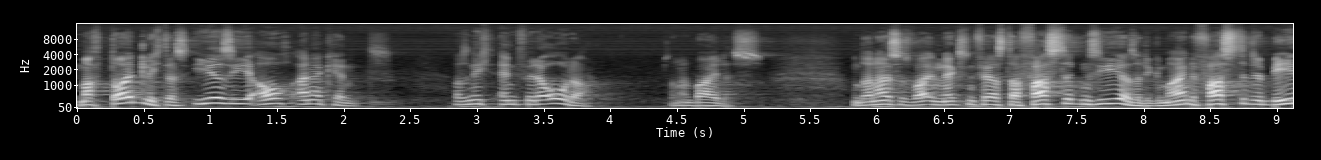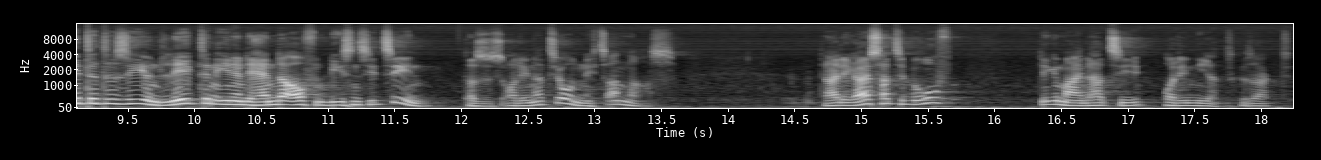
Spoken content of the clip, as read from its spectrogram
Macht deutlich, dass ihr sie auch anerkennt. Also nicht entweder oder, sondern beides. Und dann heißt es im nächsten Vers, da fasteten sie, also die Gemeinde fastete, betete sie und legten ihnen die Hände auf und ließen sie ziehen. Das ist Ordination, nichts anderes. Der Heilige Geist hat sie berufen, die Gemeinde hat sie ordiniert, gesagt,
